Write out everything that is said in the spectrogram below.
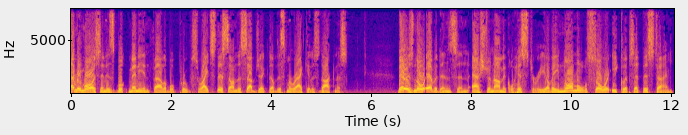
Henry Morris, in his book Many Infallible Proofs, writes this on the subject of this miraculous darkness. There is no evidence in astronomical history of a normal solar eclipse at this time,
